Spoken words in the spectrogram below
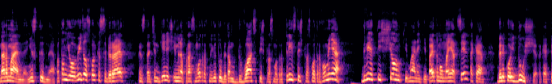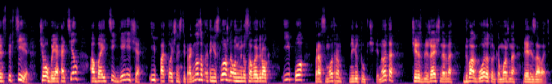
нормальная, не стыдная. А потом я увидел, сколько собирает Константин Генич именно просмотров на ютубе. Там 20 тысяч просмотров, 30 тысяч просмотров. У меня Две тысячонки маленькие. Поэтому моя цель такая далеко идущая, такая в перспективе. Чего бы я хотел? Обойти Генича и по точности прогнозов. Это несложно, он минусовой игрок. И по просмотрам на ютубчике. Но это через ближайшие, наверное, два года только можно реализовать.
